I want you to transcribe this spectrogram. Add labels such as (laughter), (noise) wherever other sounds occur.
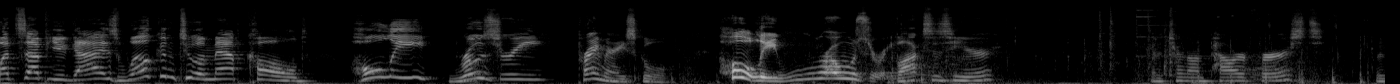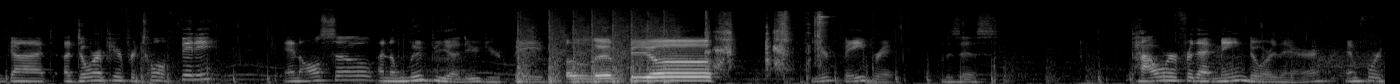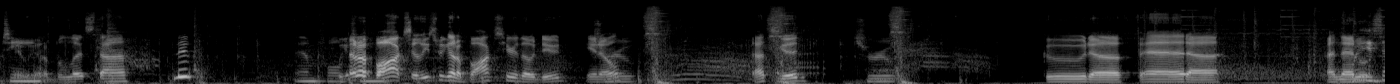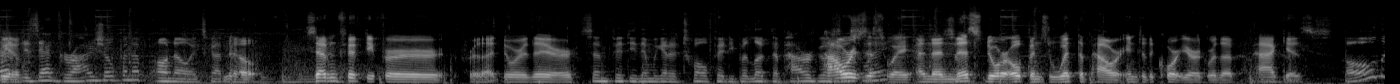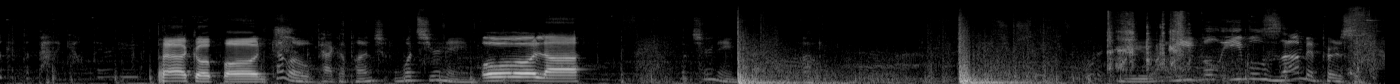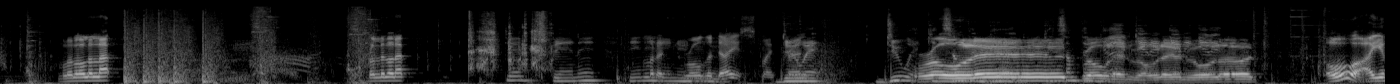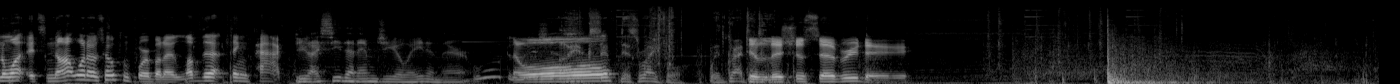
What's up, you guys? Welcome to a map called Holy Rosary Primary School. Holy rosary. Boxes here. Gonna turn on power first. We've got a door up here for 1250. And also an Olympia, dude, your fave. Olympia. Your favorite. What is this? Power for that main door there. Okay, we M14. got a ballista. Boop. M14. We got a box. At least we got a box here, though, dude. You know, True. that's good. True. Gouda, feta. And then Wait, is we that have is that garage open up? Oh no, it's got no 750 for for that door there. 750. Then we got a 1250. But look, the power goes. Power's this this way. way, and then So- this door opens with the power into the courtyard where the pack is. Oh, look at Pack a punch. Hello, Pack a Punch. What's your name? Hola. What's your name? Oh. You evil, evil zombie person. Blablabla. Blablabla. Dun, spin it. I'm gonna roll the dice, my friend. Do it. Do it. Roll something good. Get it, roll it, roll it, roll it. Oh, you know what? It's not what I was hoping for, but I love that thing packed. Dude, I see that MG08 in there. Ooh, I No, accept this rifle with gratitude. delicious every day.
